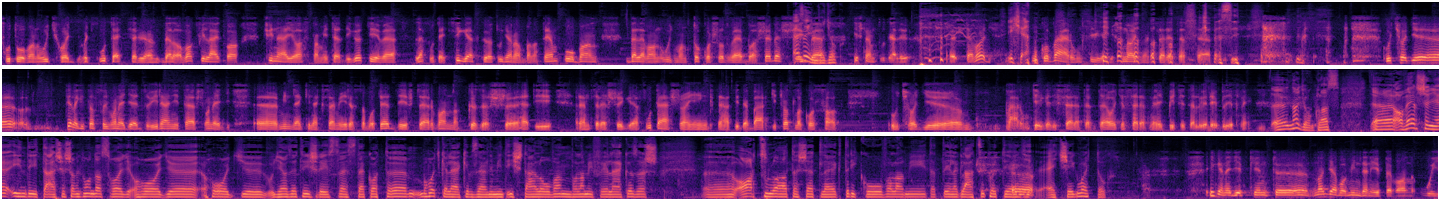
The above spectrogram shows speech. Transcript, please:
futó van úgy, hogy, hogy fut egyszerűen bele a vakvilágba, csinálja azt, amit eddig öt éve, lefut egy szigetkört ugyanabban a tempóban, bele van úgymond tokosodva ebbe a sebességbe. Ez én vagyok. És nem tud elő... Te vagy? Igen. Akkor várunk téged is nagy-nagy szeretettel. Úgyhogy tényleg itt az, hogy van egy edző irányítás, van egy mindenkinek személyre szabott edzéster, vannak közös heti rendszerességgel futásaink, tehát ide bárki csatlakozhat, úgyhogy várunk téged is szeretettel, hogyha szeretnél egy picit előrébb lépni. Nagyon klassz. A versenyindítás, és amit mondasz, hogy, hogy, hogy ugye azért is részt vesztek, ott hogy kell elképzelni, mint istáló, van valamiféle közös arculat esetleg, trikó, valami, tehát tényleg látszik, hogy ti egy egység vagytok? Igen, egyébként nagyjából minden évben van új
